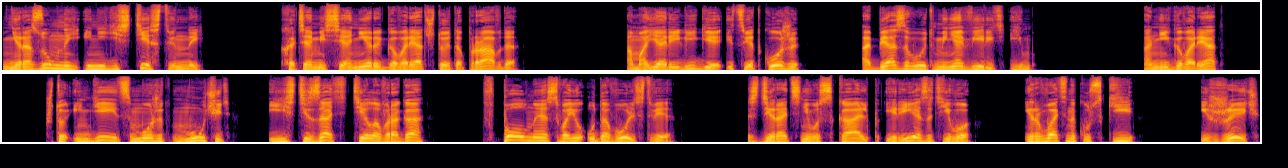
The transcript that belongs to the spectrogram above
неразумной и неестественной, хотя миссионеры говорят, что это правда, а моя религия и цвет кожи — обязывают меня верить им. Они говорят, что индеец может мучить и истязать тело врага в полное свое удовольствие, сдирать с него скальп и резать его, и рвать на куски, и жечь,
